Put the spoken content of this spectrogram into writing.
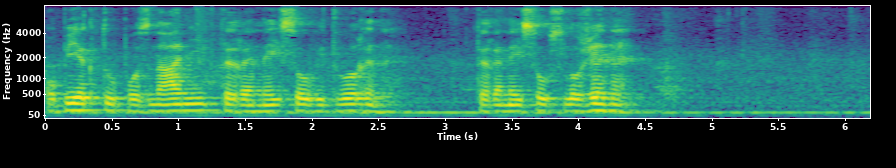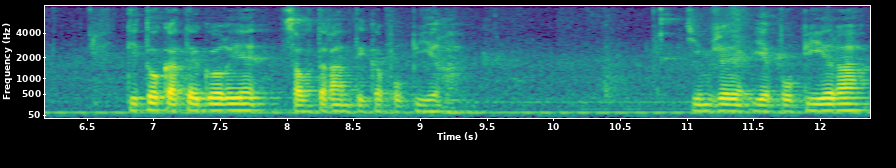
objektů poznání, které nejsou vytvorené, které nejsou složené. Tyto kategorie Sautrantika popírá. Tím, že je popírá,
